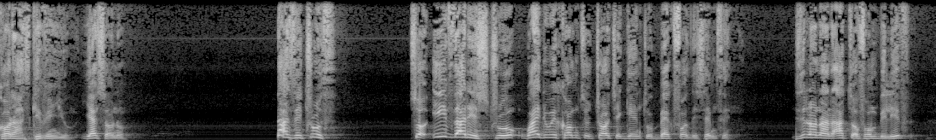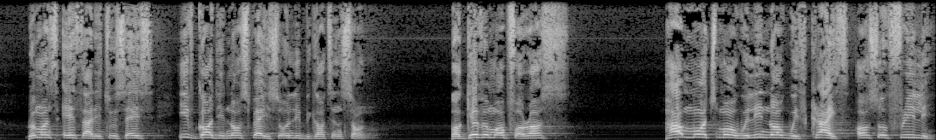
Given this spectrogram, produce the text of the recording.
God has given you. Yes or no? That's the truth. So if that is true, why do we come to church again to beg for the same thing? Is it not an act of unbelief? Romans 8:32 says, if God did not spare his only begotten son, but gave him up for us, how much more will he not with Christ also freely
